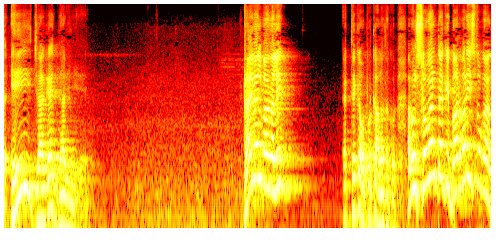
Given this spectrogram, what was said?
তো এই জায়গায় দাঁড়িয়ে ট্রাইবেল বাঙালি এক থেকে অপরকে আলাদা করো এবং স্লোগানটা কি? বারবারই স্লোগান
